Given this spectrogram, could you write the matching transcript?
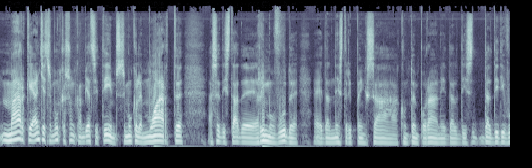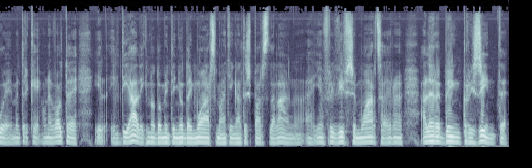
marche anche se che sono cambiati i teams, se le muarte essere state rimovute eh, dal nostri pensà contemporanei, dal, dal DDV, mentre che una volta il, il dialogo non solamente dai muars, ma anche in altri parti dell'anno, eh, in frivivse muars era, era ben presente.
